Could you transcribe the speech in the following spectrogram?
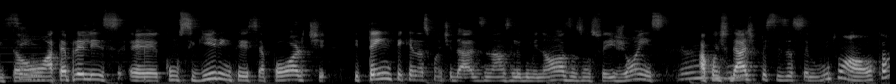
Então, Sim. até para eles é, conseguirem ter esse aporte, que tem em pequenas quantidades nas leguminosas, nos feijões, a Uhum. quantidade precisa ser muito alta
